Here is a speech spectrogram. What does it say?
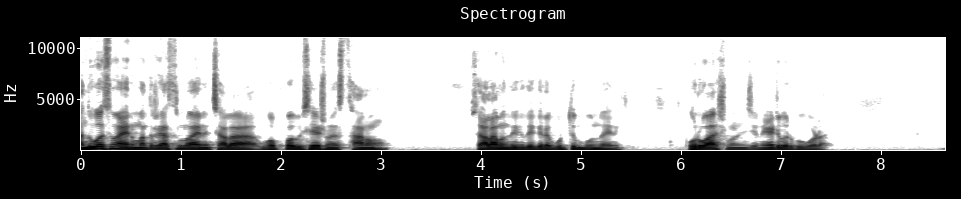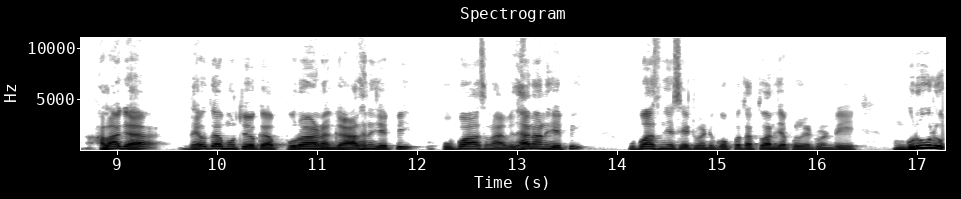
అందుకోసం ఆయన మంత్రశాస్త్రంలో ఆయన చాలా గొప్ప విశేషమైన స్థానం చాలామందికి దగ్గర గుర్తింపు ఉంది ఆయనకి. పూర్వాశ్రమం నుంచి నేటి వరకు కూడా అలాగా దేవతామూర్తి యొక్క పురాణ గాథని చెప్పి ఉపాసన విధానాన్ని చెప్పి ఉపాసన చేసేటువంటి గొప్ప తత్వాన్ని చెప్పగలిగినటువంటి గురువులు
